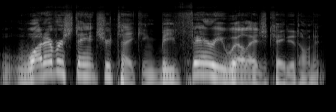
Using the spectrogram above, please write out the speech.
whatever stance you're taking, be very well educated on it.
